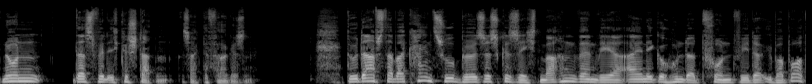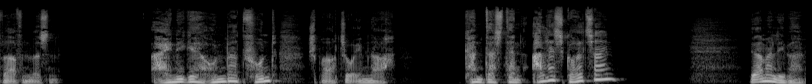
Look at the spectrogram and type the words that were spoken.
Nun, das will ich gestatten, sagte Ferguson. Du darfst aber kein zu böses Gesicht machen, wenn wir einige hundert Pfund wieder über Bord werfen müssen. Einige hundert Pfund? sprach Joe ihm nach. Kann das denn alles Gold sein? Ja, mein Lieber.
